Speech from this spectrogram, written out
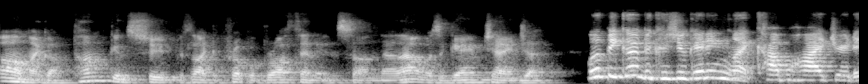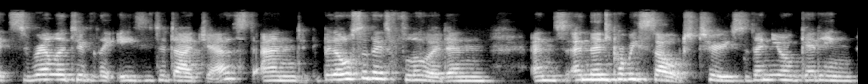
Oh my god, pumpkin soup with like a proper broth in it and so on. Now that was a game changer. Well, it'd be good because you're getting like carbohydrate. It's relatively easy to digest, and but also there's fluid and and and then probably salt too. So then you're getting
